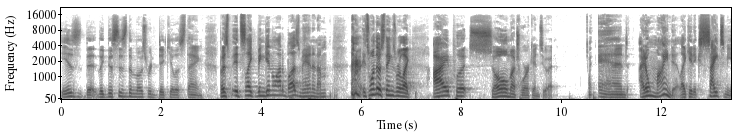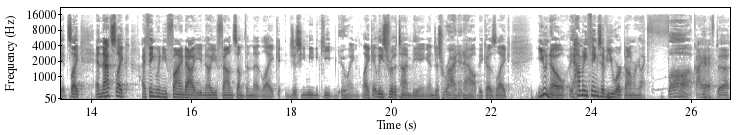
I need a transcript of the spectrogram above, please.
is this? Like, this is the most ridiculous thing. But it's, it's like been getting a lot of buzz, man. And I'm, it's one of those things where like, I put so much work into it and I don't mind it. Like it excites me. It's like, and that's like, I think when you find out, you know, you found something that like just you need to keep doing, like at least for the time being, and just ride it out because like, you know, how many things have you worked on where you're like, fuck, I have to.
